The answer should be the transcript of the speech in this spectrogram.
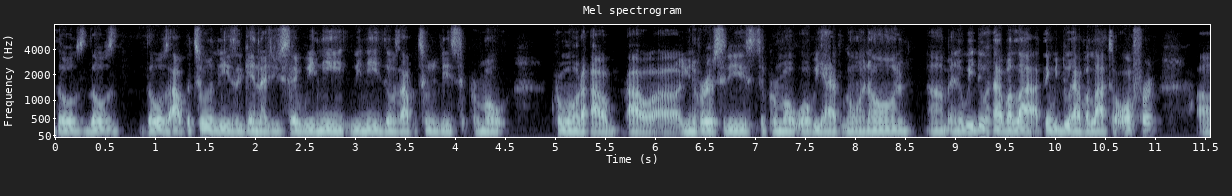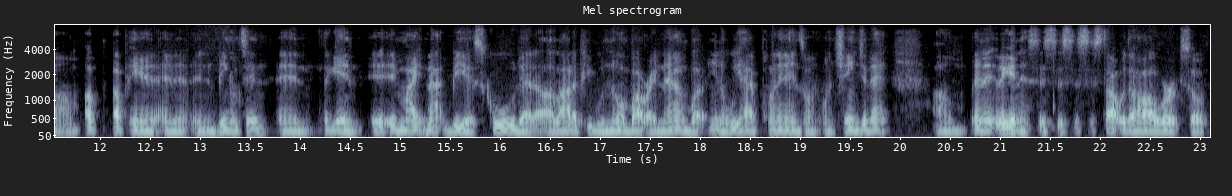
those those those opportunities, again, as you said, we need we need those opportunities to promote promote our our uh, universities, to promote what we have going on, um, and we do have a lot. I think we do have a lot to offer um, up up here in, in Binghamton. And again, it, it, might not be a school that a lot of people know about right now, but you know we have plans on, on changing that. Um, and it, again, it's, it's, it's, it's start with the hard work. So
